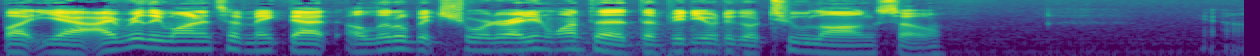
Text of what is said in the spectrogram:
But yeah, I really wanted to make that a little bit shorter. I didn't want the the video to go too long, so Yeah.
